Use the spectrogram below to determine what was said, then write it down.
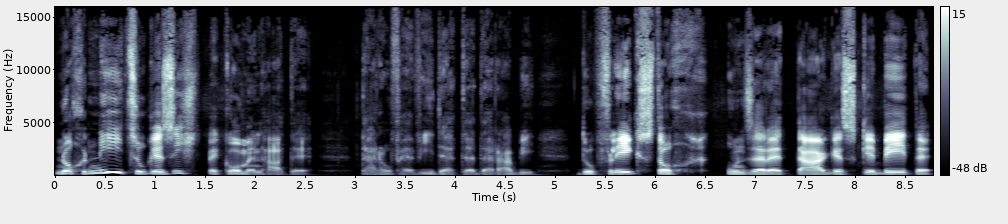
noch nie zu Gesicht bekommen hatte. Darauf erwiderte der Rabbi, Du pflegst doch unsere Tagesgebete,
